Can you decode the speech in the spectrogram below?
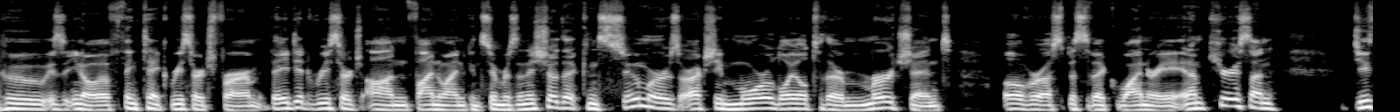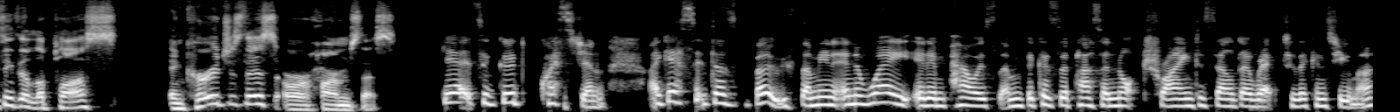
who is you know a think tank research firm, they did research on fine wine consumers, and they showed that consumers are actually more loyal to their merchant over a specific winery. And I'm curious on, do you think that La Place encourages this or harms this? Yeah, it's a good question. I guess it does both. I mean, in a way, it empowers them because the Place are not trying to sell direct to the consumer.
